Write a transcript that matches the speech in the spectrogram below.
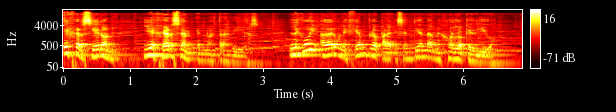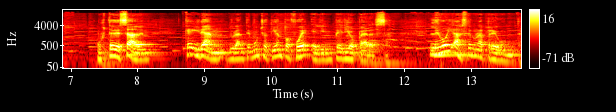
ejercieron y ejercen en nuestras vidas. Les voy a dar un ejemplo para que se entienda mejor lo que digo. Ustedes saben que Irán durante mucho tiempo fue el imperio persa. Les voy a hacer una pregunta.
